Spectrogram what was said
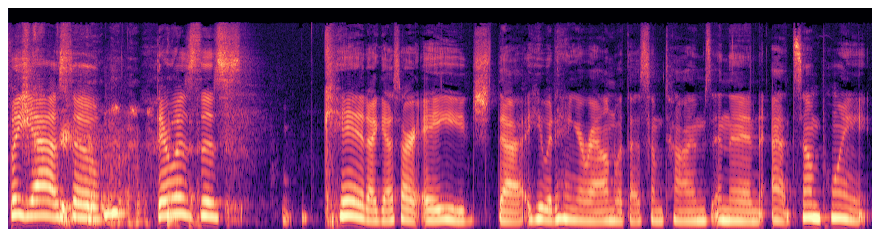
but yeah, so there was this kid, I guess our age, that he would hang around with us sometimes. And then at some point,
